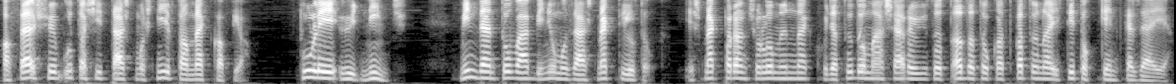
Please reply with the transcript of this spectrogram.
A felsőbb utasítást most nyíltan megkapja. Tulé ügy nincs. Minden további nyomozást megtiltok, és megparancsolom önnek, hogy a tudomására jutott adatokat katonai titokként kezelje.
